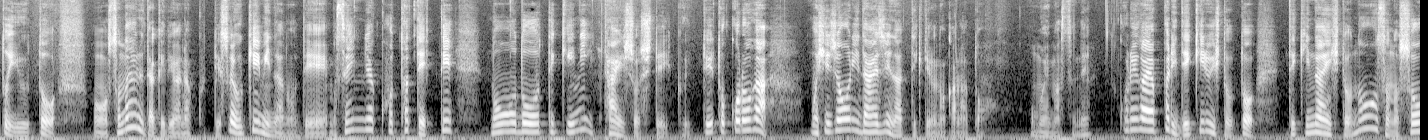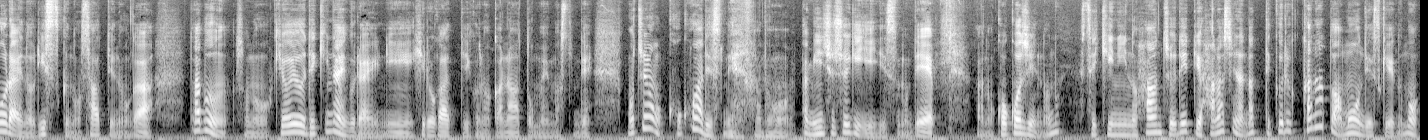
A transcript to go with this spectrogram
と言うと、備えるだけではなくて、それは受け身なので、戦略を立てて、能動的に対処していくっていうところが、もう非常に大事になってきてるのかなと思いますね。これがやっぱりできる人とできない人のその将来のリスクの差っていうのが多分その共有できないぐらいに広がっていくのかなと思いますので、もちろんここはですね、あの、民主主義ですので、あの、個々人の、ね、責任の範疇でっていう話にはなってくるかなとは思うんですけれども、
